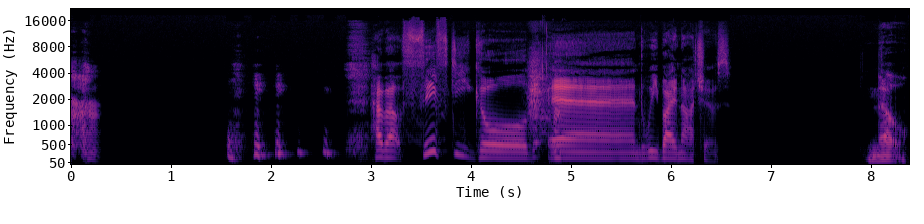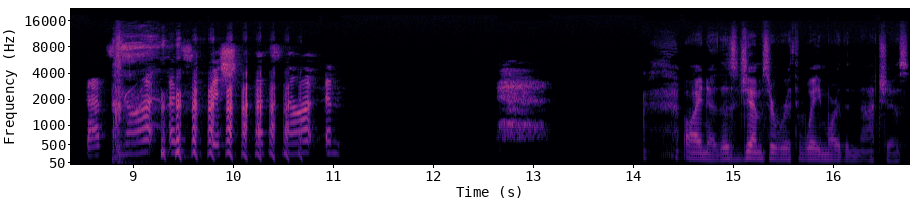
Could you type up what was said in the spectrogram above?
How about 50 gold and we buy nachos? no That's not a sufficient. that's not an. Oh, I know. Those gems are worth way more than nachos.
